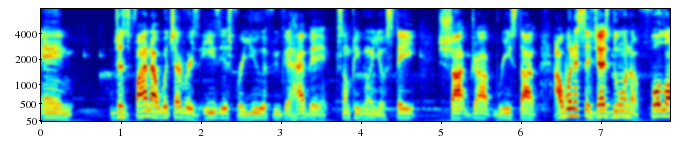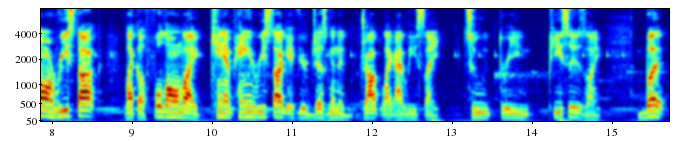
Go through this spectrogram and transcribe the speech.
And just find out whichever is easiest for you. If you could have it some people in your state shock drop restock. I wouldn't suggest doing a full-on restock like a full-on like campaign restock if you're just gonna drop like at least like two three pieces like. But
